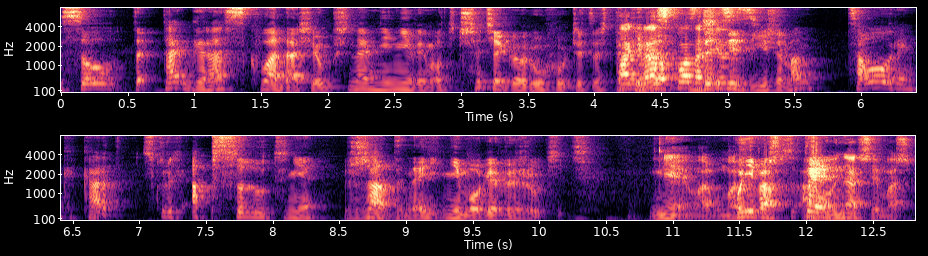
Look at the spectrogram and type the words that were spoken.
są, ta, ta gra składa się, przynajmniej nie wiem, od trzeciego ruchu czy coś Ta takiego, gra składa z się- decyzji, że mam całą rękę kart, z których absolutnie żadnej nie mogę wyrzucić. Nie, albo masz Ponieważ te- albo inaczej masz,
